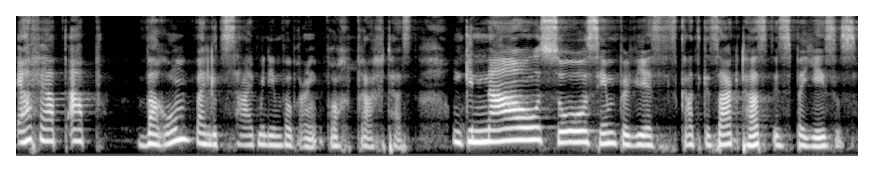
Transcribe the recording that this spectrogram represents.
er färbt ab. Warum? Weil du Zeit mit ihm verbracht hast. Und genau so simpel, wie es gerade gesagt hast, ist es bei Jesus.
